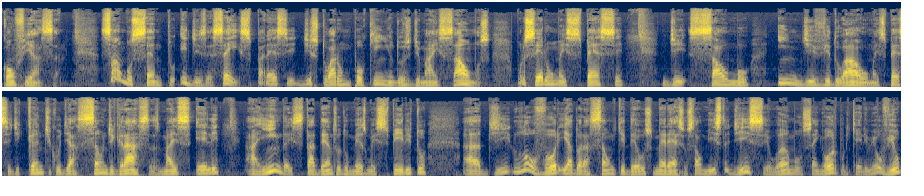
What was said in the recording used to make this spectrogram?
confiança. Salmo 116 parece destoar um pouquinho dos demais salmos, por ser uma espécie de salmo individual, uma espécie de cântico de ação de graças, mas ele ainda está dentro do mesmo espírito de louvor e adoração que Deus merece. O salmista diz: Eu amo o Senhor porque ele me ouviu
